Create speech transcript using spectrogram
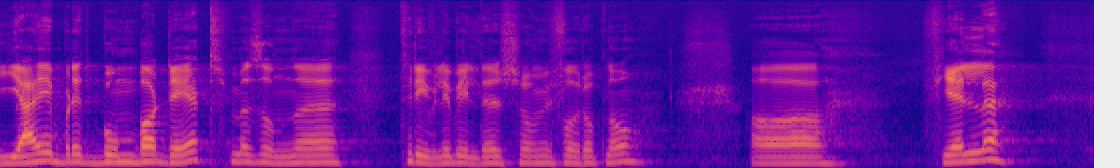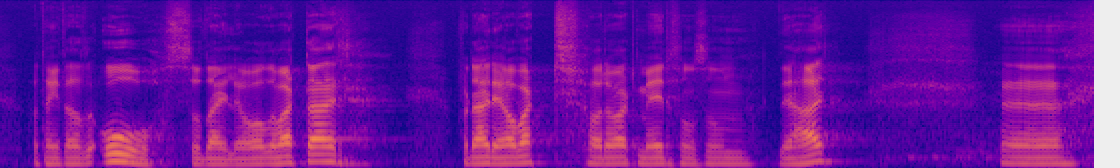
jeg blitt bombardert med sånne trivelige bilder som vi får opp nå, av fjellet. Og tenkte at å, så deilig å ha vært der. For der jeg har vært, har det vært mer sånn som det her. Eh,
